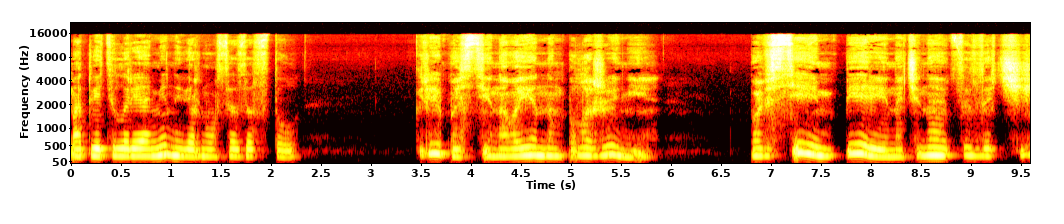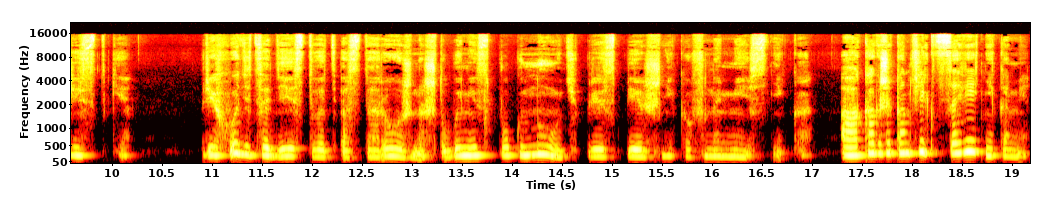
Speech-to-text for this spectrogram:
ответил Риамин и вернулся за стол. Крепости на военном положении. По всей империи начинаются зачистки. Приходится действовать осторожно, чтобы не спугнуть приспешников наместника. А как же конфликт с советниками?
